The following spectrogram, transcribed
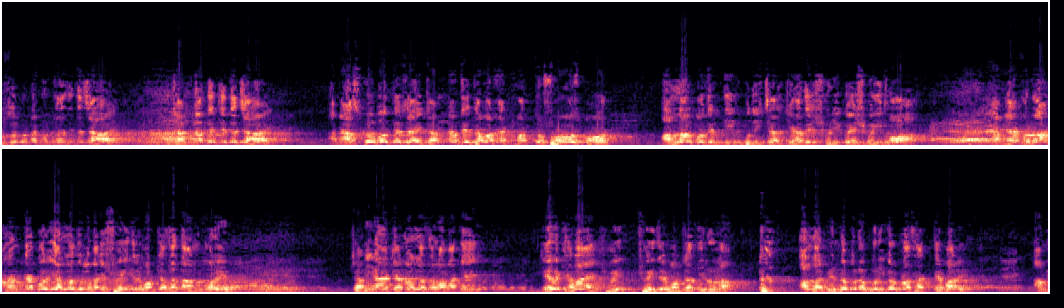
মুসলমানরা কোনটা যেতে চায়? জান্নাতে যেতে চায়। আমি আজকেও বলতে চাই, জান্নাতে যাওয়ার একমাত্র সহজ পথ আল্লাহর পদের দিন প্রতিষ্ঠার জিহাদের শরিক হয়ে শহীদ হওয়া। আমি এখনও আকাঙ্ক্ষা করি আল্লাহ তালা আমাকে শহীদের মর্যাদা দান করেন। জানি না কেন আল্লাহ তালা আমাকে জেলখানায় শহীদ শহীদের মর্যাদা দিল না। আল্লাহর ভিন্ন কোনো পরিকল্পনা থাকতে পারে। আমি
